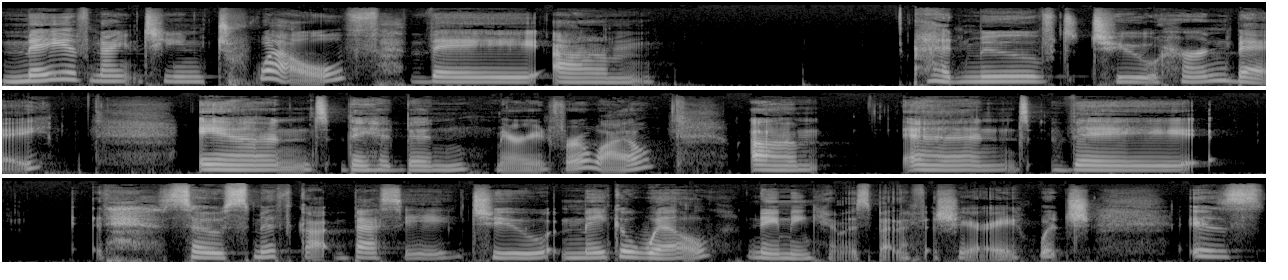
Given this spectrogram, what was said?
May of 1912, they um, had moved to Herne Bay, and they had been married for a while. Um, and they so Smith got Bessie to make a will naming him as beneficiary, which is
